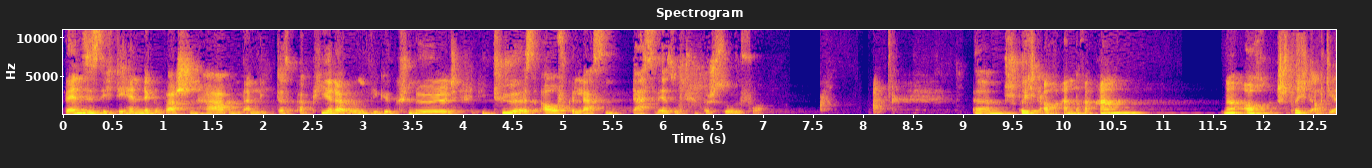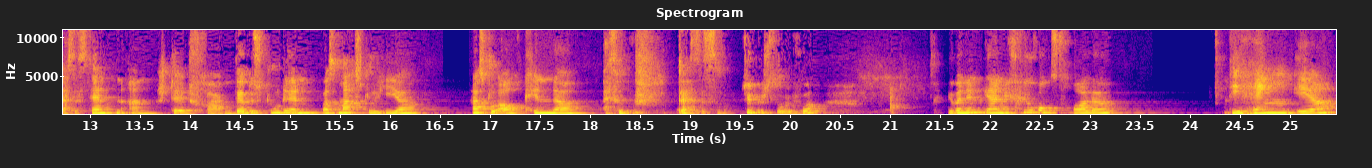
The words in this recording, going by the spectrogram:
wenn sie sich die Hände gewaschen haben, dann liegt das Papier da irgendwie geknüllt, die Tür ist aufgelassen. Das wäre so typisch Sulfur. Ähm, spricht auch andere an, ne? auch, spricht auch die Assistenten an, stellt Fragen. Wer bist du denn? Was machst du hier? Hast du auch Kinder? Also das ist typisch Sulfur. Übernimmt gern die Führungsrolle. Die hängen eher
